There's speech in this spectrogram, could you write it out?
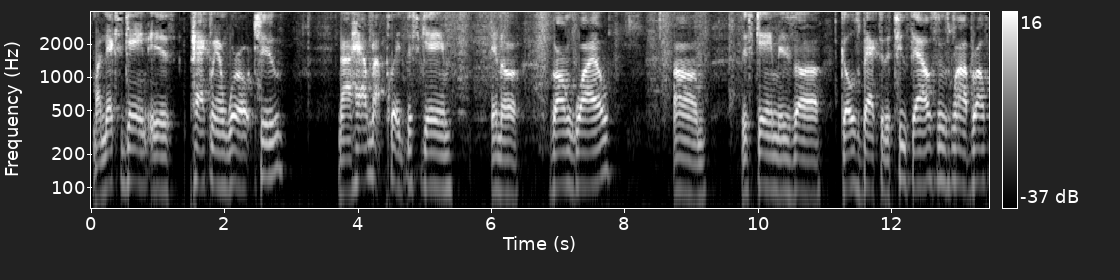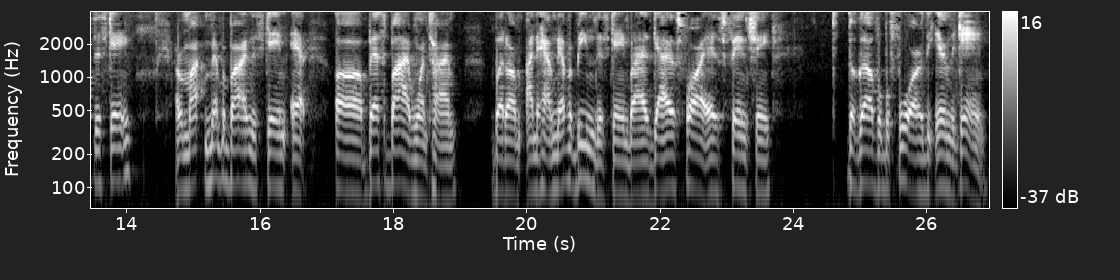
My next game is Pac-Man World 2. Now I have not played this game in a long while. Um, this game is uh, goes back to the 2000s when I brought this game. I rem remember buying this game at uh, Best Buy one time, but um, I have never beaten this game. But I got as far as finishing the level before the end of the game.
